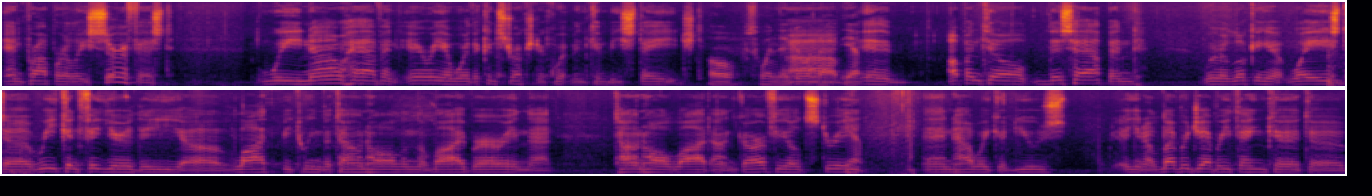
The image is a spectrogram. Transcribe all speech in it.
and properly surfaced, we now have an area where the construction equipment can be staged. Oh, so when they're doing Uh, that, yep. and Up until this happened, we were looking at ways to reconfigure the uh, lot between the town hall and the library and that town hall lot on Garfield Street. Yep. And how we could use, you know, leverage everything to, to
